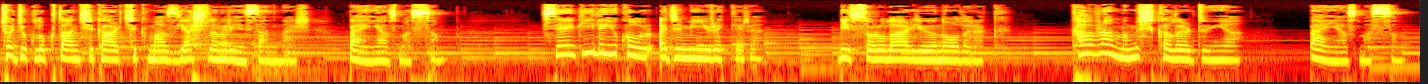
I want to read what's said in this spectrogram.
Çocukluktan çıkar çıkmaz yaşlanır insanlar ben yazmazsam. Sevgiyle yük olur acemi yüreklere. Biz sorular yığını olarak. Kavranmamış kalır dünya ben yazmazsam.''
